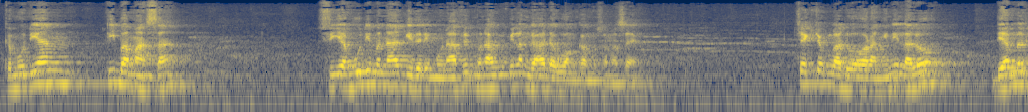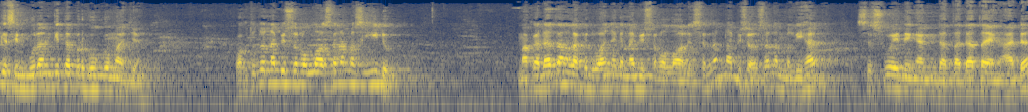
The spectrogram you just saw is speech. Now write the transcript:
Kemudian tiba masa Si Yahudi menagih dari munafik, munafik bilang nggak ada uang kamu sama saya. Cekcoklah dua orang ini lalu diambil kesimpulan kita berhukum aja. Waktu itu Nabi SAW masih hidup. Maka datanglah keduanya ke Nabi SAW. Nabi SAW melihat sesuai dengan data-data yang ada,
